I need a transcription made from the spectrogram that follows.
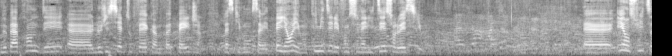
Ne pas prendre des logiciels tout faits comme Podpage, parce qu'ils vont, ça va être payant et ils vont limiter les fonctionnalités sur le SEO. Euh, et ensuite,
